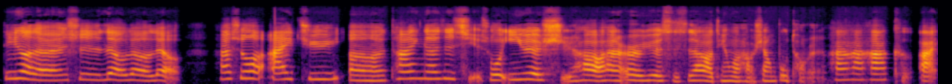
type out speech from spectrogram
第一个留言是六六六，他说 IG，呃，他应该是写说一月十号和二月十四号的天文好像不同人，哈哈哈，可爱。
